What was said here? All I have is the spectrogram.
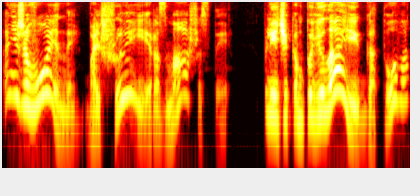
Они же воины, большие и размашистые. Плечиком повела и готова.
